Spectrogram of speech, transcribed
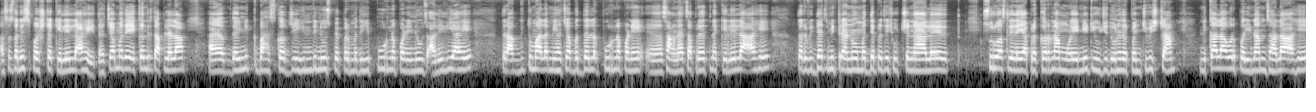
असं त्यांनी स्पष्ट केलेलं आहे. त्याच्यामध्ये एकंदरीत आपल्याला दैनिक भास्कर जे हिंदी न्यूजपेपरमध्ये ही पूर्णपणे न्यूज आलेली आहे. तर अगदी तुम्हाला मी ह्याच्याबद्दल पूर्णपणे सांगण्याचा प्रयत्न केलेला आहे. तर विद्यार्थी मित्रांनो मध्य प्रदेश उच्च न्यायालयात सुरू असलेल्या या प्रकरणामुळे नीट यू जी दोन हजार पंचवीसच्या निकालावर परिणाम झाला आहे.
